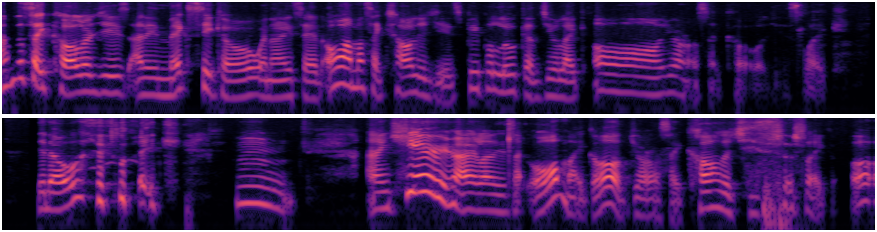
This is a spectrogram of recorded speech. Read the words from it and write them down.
I'm a psychologist, and in Mexico, when I said, oh, I'm a psychologist, people look at you like, oh, you're not a psychologist, like, you know, like, hmm. And here in Ireland, it's like, oh my God, you're a psychologist. it's like, oh,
